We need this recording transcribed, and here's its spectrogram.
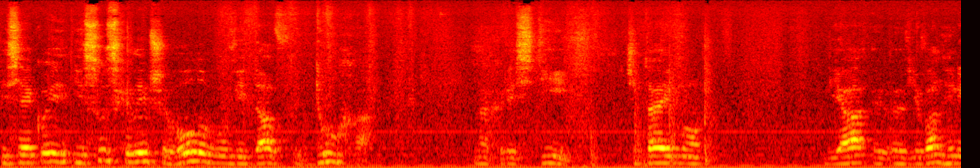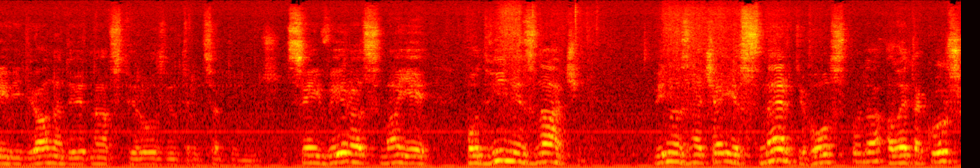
після якої Ісус, схиливши голову, віддав Духа на хресті. Читаємо в в Євангелії від Іоанна 19 розділ 30 вірш. Цей вираз має подвійне значення. Він означає смерть Господа, але також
